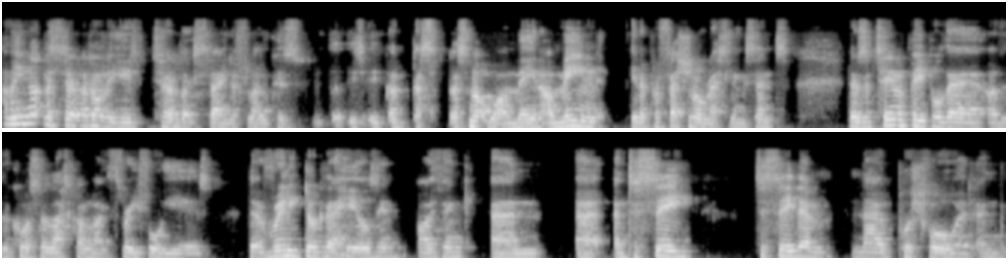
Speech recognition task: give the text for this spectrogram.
I mean, not necessarily. I don't want to use terms like "stay afloat" because it, that's that's not what I mean. I mean in a professional wrestling sense. There's a team of people there over the course of the last kind of like three, four years that have really dug their heels in, I think, and uh, and to see to see them now push forward, and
